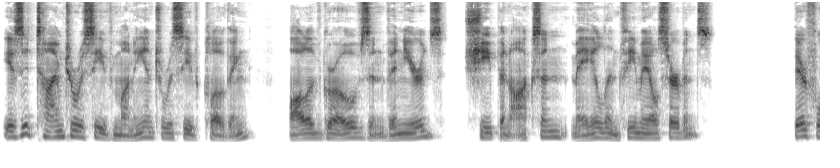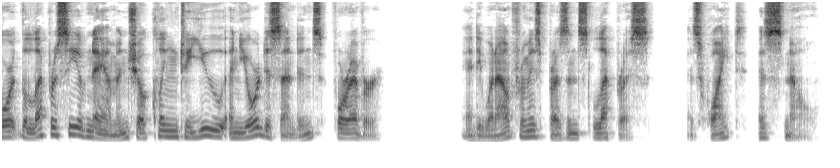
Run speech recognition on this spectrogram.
Is it time to receive money and to receive clothing, olive groves and vineyards, sheep and oxen, male and female servants. Therefore the leprosy of Naaman shall cling to you and your descendants forever. And he went out from his presence leprous, as white as snow.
